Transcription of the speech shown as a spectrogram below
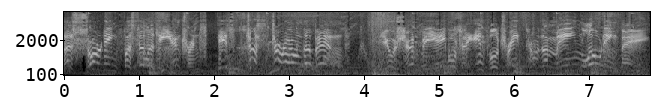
The sorting facility entrance is just around the bend. You should be able to infiltrate through the main loading bay.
